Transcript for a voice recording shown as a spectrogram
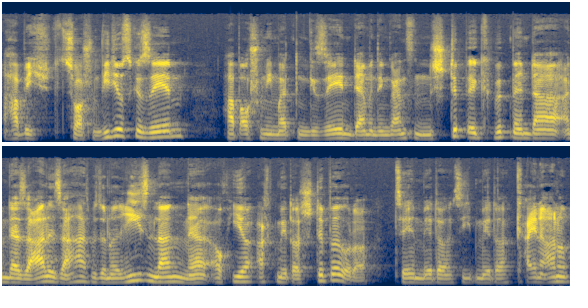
habe ich zwar schon Videos gesehen, habe auch schon jemanden gesehen, der mit dem ganzen Stipp-Equipment da an der Saale saß, mit so einer riesenlangen, ne, auch hier 8 Meter Stippe oder 10 Meter, 7 Meter, keine Ahnung.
